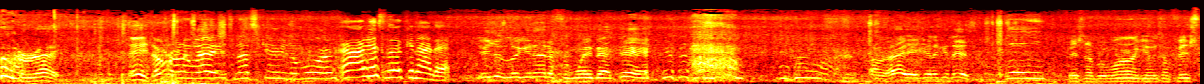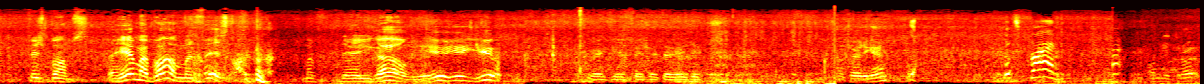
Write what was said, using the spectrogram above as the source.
All right. Hey, don't run away. It's not scary no more. I'm just looking at it. You're just looking at it from way back there. All right, AJ, look at this. Yay. Fish number one. Give me some fish fish bumps. I hit my bum, my fist. There you go. Yeah, yeah, yeah. Very good fish right there, AJ. Want to try it again? It's fun. Want me to throw it?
